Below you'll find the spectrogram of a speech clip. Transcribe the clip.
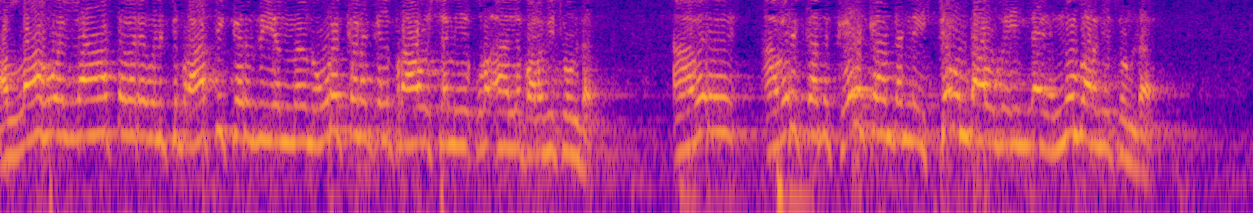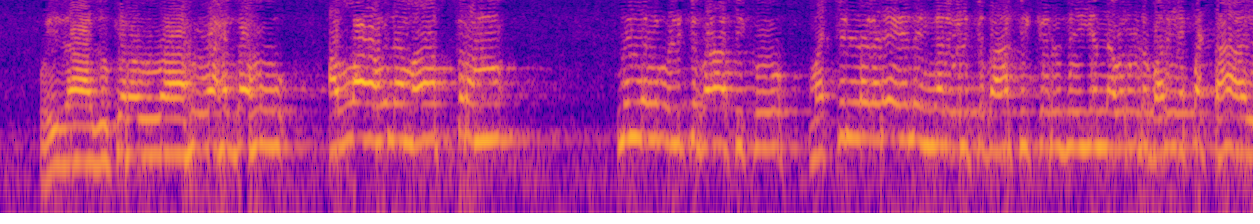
അള്ളാഹു അല്ലാത്തവരെ വിളിച്ച് പ്രാർത്ഥിക്കരുത് എന്ന് നൂറക്കണക്കിൽ പ്രാവശ്യം ഈ ഖുർആാനിൽ പറഞ്ഞിട്ടുണ്ട്. അവർ അവർക്കത് കേൾക്കാൻ തന്നെ ഇഷ്ടമുണ്ടാവുകയില്ല എന്നും പറഞ്ഞിട്ടുണ്ട്. അള്ളാഹുനെ മാത്രം നിങ്ങൾ വിളിച്ച് പ്രാർത്ഥിക്കൂ. മറ്റുള്ളവരെ നിങ്ങൾ വിളിച്ച് പ്രാർത്ഥിക്കരുത് എന്ന് അവരോട് പറയപ്പെട്ടാൽ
